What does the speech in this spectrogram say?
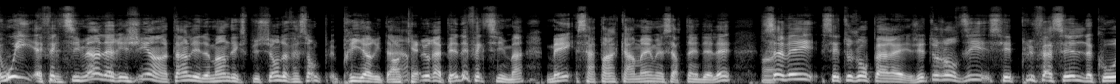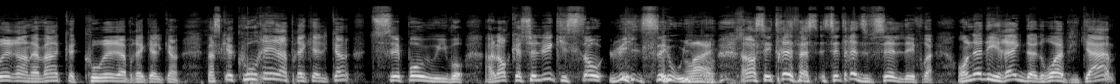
Oui, effectivement, la régie entend les demandes d'expulsion de façon prioritaire, OK. plus rapide, effectivement, mais ça prend quand même un certain délai. Vous savez, c'est toujours pareil. J'ai toujours dit, c'est plus facile de courir en avant que de courir après quelqu'un. Parce que courir après quelqu'un, tu sais pas où il va. Alors que celui qui saute, lui, il sait où il Ouais. va. Alors, c'est très facile, c'est très difficile des fois. On a des règles de droit applicables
